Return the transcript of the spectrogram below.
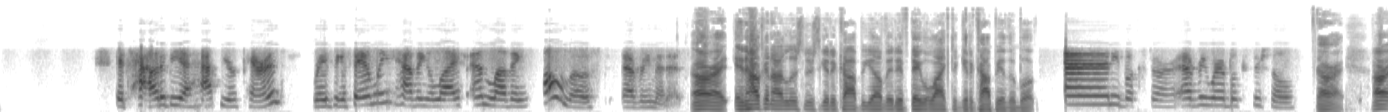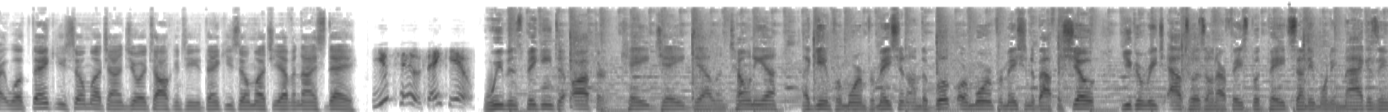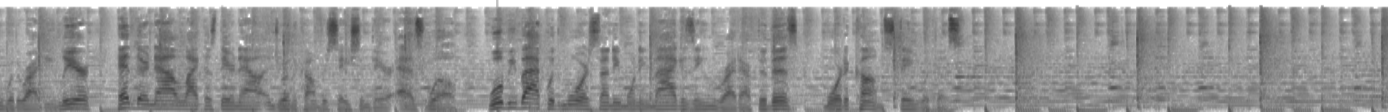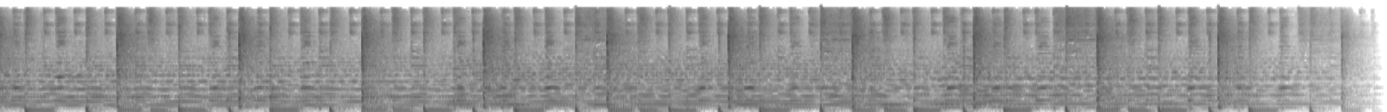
It's How to Be a Happier Parent, Raising a Family, Having a Life, and Loving Almost Every Minute. All right. And how can our listeners get a copy of it if they would like to get a copy of the book? Any bookstore, everywhere books are sold. All right. All right. Well, thank you so much. I enjoyed talking to you. Thank you so much. You have a nice day. You too. Thank you. We've been speaking to author KJ Dell'Antonia. Again, for more information on the book or more information about the show, you can reach out to us on our Facebook page, Sunday Morning Magazine with Rodney Lear. Head there now, like us there now, and join the conversation there as well. We'll be back with more Sunday Morning Magazine right after this. More to come. Stay with us.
